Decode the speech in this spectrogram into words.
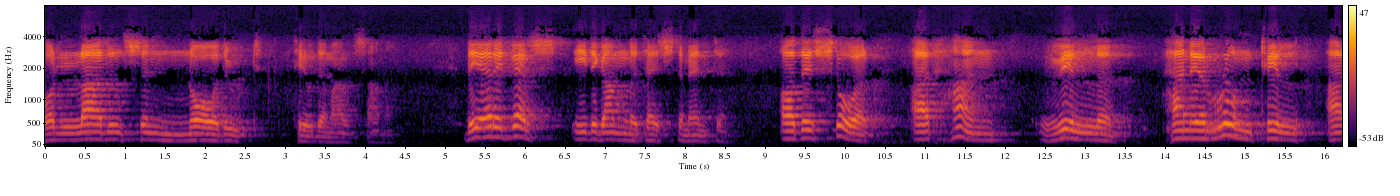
forlatelsen nådd ut til dem alle sammen. Det er et vers i Det gamle testamentet, og det står at han vil Han er rund til å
